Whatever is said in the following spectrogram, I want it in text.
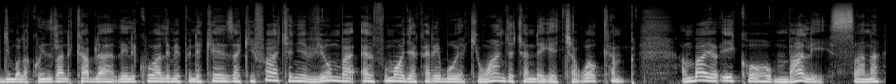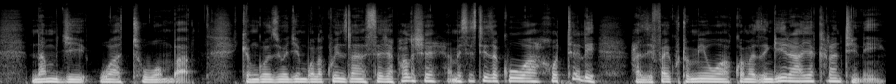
Jimbo la Queensland kabla lilikuwa limependekeza kifaa chenye vyumba elfu moja karibu ya kiwanja cha ndege cha Wellcamp ambayo iko mbali sana na mji wa Toowoomba. Kiongozi wa jimbo la Queensland Seja Palshe amesisitiza kuwa hoteli hazifai kutumiwa kwa mazingira ya karantini.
